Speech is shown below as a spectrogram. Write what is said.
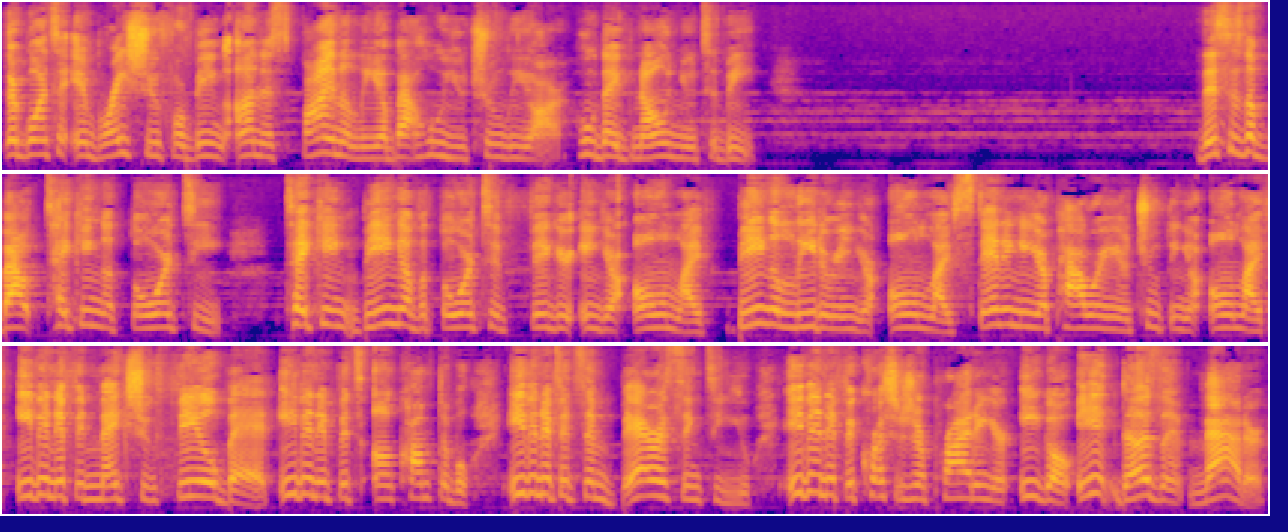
they're going to embrace you for being honest finally about who you truly are, who they've known you to be. This is about taking authority taking being of authoritative figure in your own life being a leader in your own life standing in your power and your truth in your own life even if it makes you feel bad even if it's uncomfortable even if it's embarrassing to you even if it crushes your pride and your ego it doesn't matter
